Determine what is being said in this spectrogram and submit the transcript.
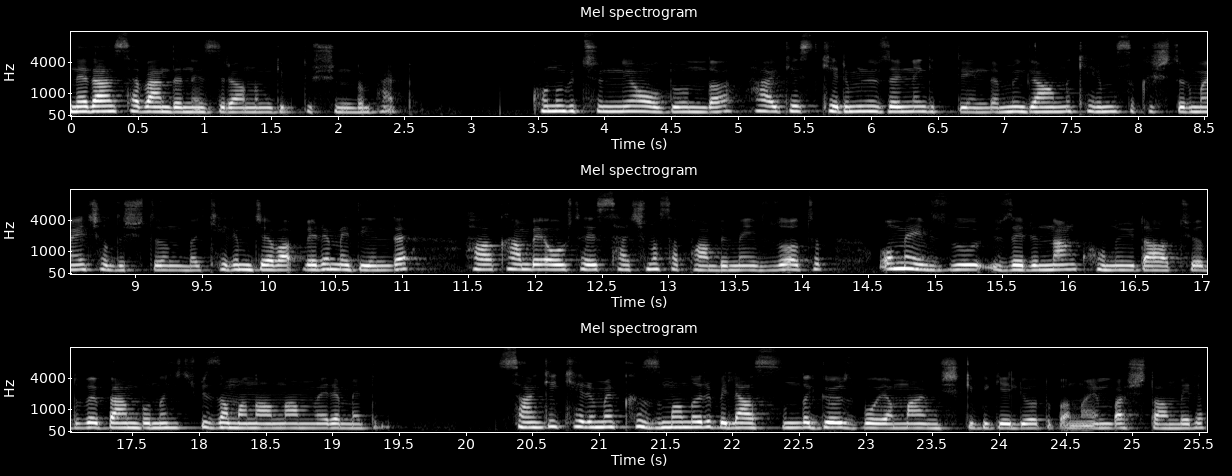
Nedense ben de Nezire Hanım gibi düşündüm hep. Konu bütünlüğü olduğunda, herkes Kerim'in üzerine gittiğinde, Müge Anlı Kerim'i sıkıştırmaya çalıştığında, Kerim cevap veremediğinde Hakan Bey ortaya saçma sapan bir mevzu atıp o mevzu üzerinden konuyu dağıtıyordu ve ben buna hiçbir zaman anlam veremedim. Sanki Kerim'e kızmaları bile aslında göz boyamaymış gibi geliyordu bana en baştan beri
